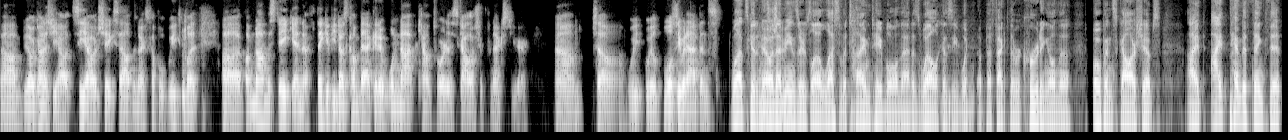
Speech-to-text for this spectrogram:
um, you know, kind of see how it, see how it shakes out in the next couple of weeks. But uh, if I'm not mistaken, I think if he does come back, it, it will not count toward his scholarship for next year. Um, so we we'll we'll see what happens. Well, that's good to know, and that means there's a, less of a timetable on that as well because he wouldn't affect the recruiting on the open scholarships. I I tend to think that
